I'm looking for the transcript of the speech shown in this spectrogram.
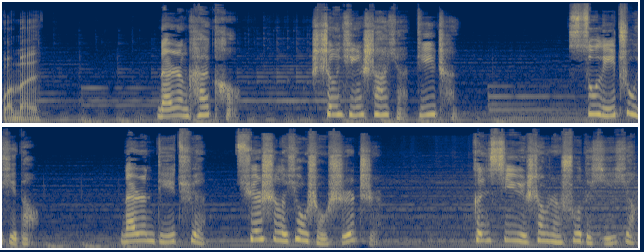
我们。男人开口，声音沙哑低沉。苏黎注意到，男人的确缺失了右手食指，跟西域商人说的一样。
